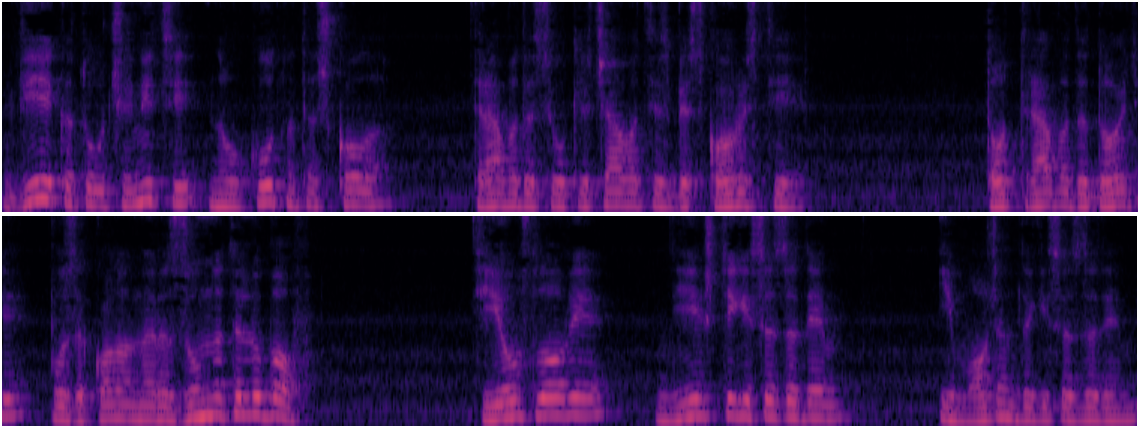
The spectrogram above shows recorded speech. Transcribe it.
Вие като ученици на окултната школа трябва да се отличавате с безкористие. То трябва да дойде по закона на разумната любов. Тия условия ние ще ги създадем и можем да ги създадем.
